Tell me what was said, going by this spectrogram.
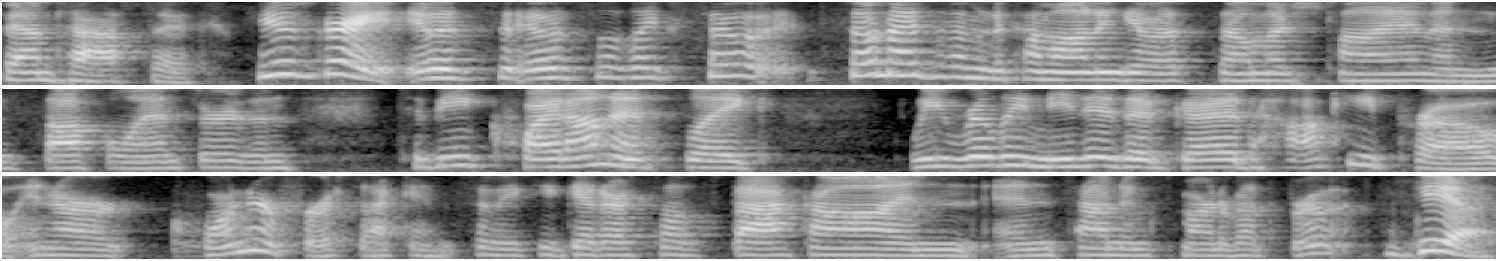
Fantastic. He was great. It was it was like so so nice of him to come on and give us so much time and thoughtful answers. And to be quite honest, like we really needed a good hockey pro in our corner for a second so we could get ourselves back on and sounding smart about the Bruins. Yeah.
